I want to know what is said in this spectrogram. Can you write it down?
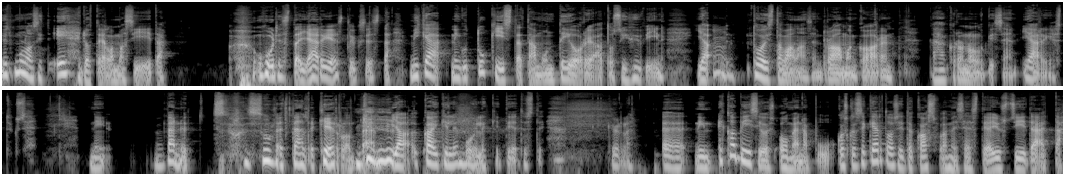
nyt mulla on sitten ehdotelma siitä uudesta järjestyksestä, mikä niin kuin, tukisi tätä mun teoriaa tosi hyvin ja mm. Toisi tavallaan sen draaman kaaren tähän kronologiseen järjestykseen. Niin mä nyt sulle täältä kerron tämän, ja kaikille muillekin tietysti. Kyllä. Ö, niin eka biisi olisi Omenapuu, koska se kertoo siitä kasvamisesta ja just siitä, että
